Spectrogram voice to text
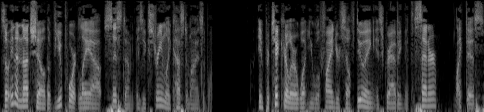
So in a nutshell, the viewport layout system is extremely customizable. In particular, what you will find yourself doing is grabbing at the center, like this,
